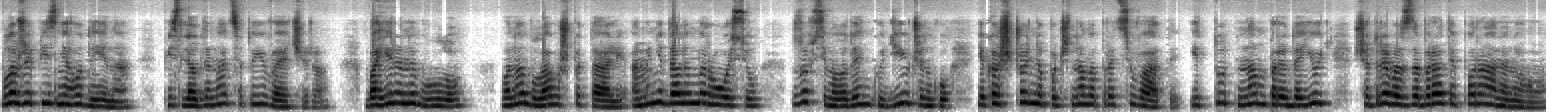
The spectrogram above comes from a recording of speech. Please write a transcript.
Була вже пізня година, після одинадцятої вечора. Багіри не було, вона була у шпиталі, а мені дали Миросю, зовсім молоденьку дівчинку, яка щойно починала працювати, і тут нам передають, що треба забрати пораненого.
